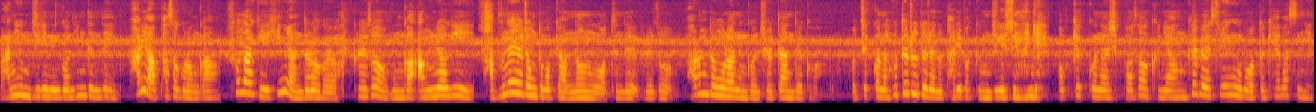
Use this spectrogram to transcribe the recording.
많이 움직이는 건 힘든데 팔이 아파서 그런가 손아귀에 힘이 안 들어가요. 그래서 뭔가 악력이 4분의 1 정도밖에 안 나오는 것 같은데 그래서 팔 운동을 하는 건 절대 안 될 것 같고 어쨌거나 후들후들해도 다리밖에 움직일 수 있는 게 없겠구나 싶어서 그냥 캐벨 스윙으로 어떻게 해봤습니다.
